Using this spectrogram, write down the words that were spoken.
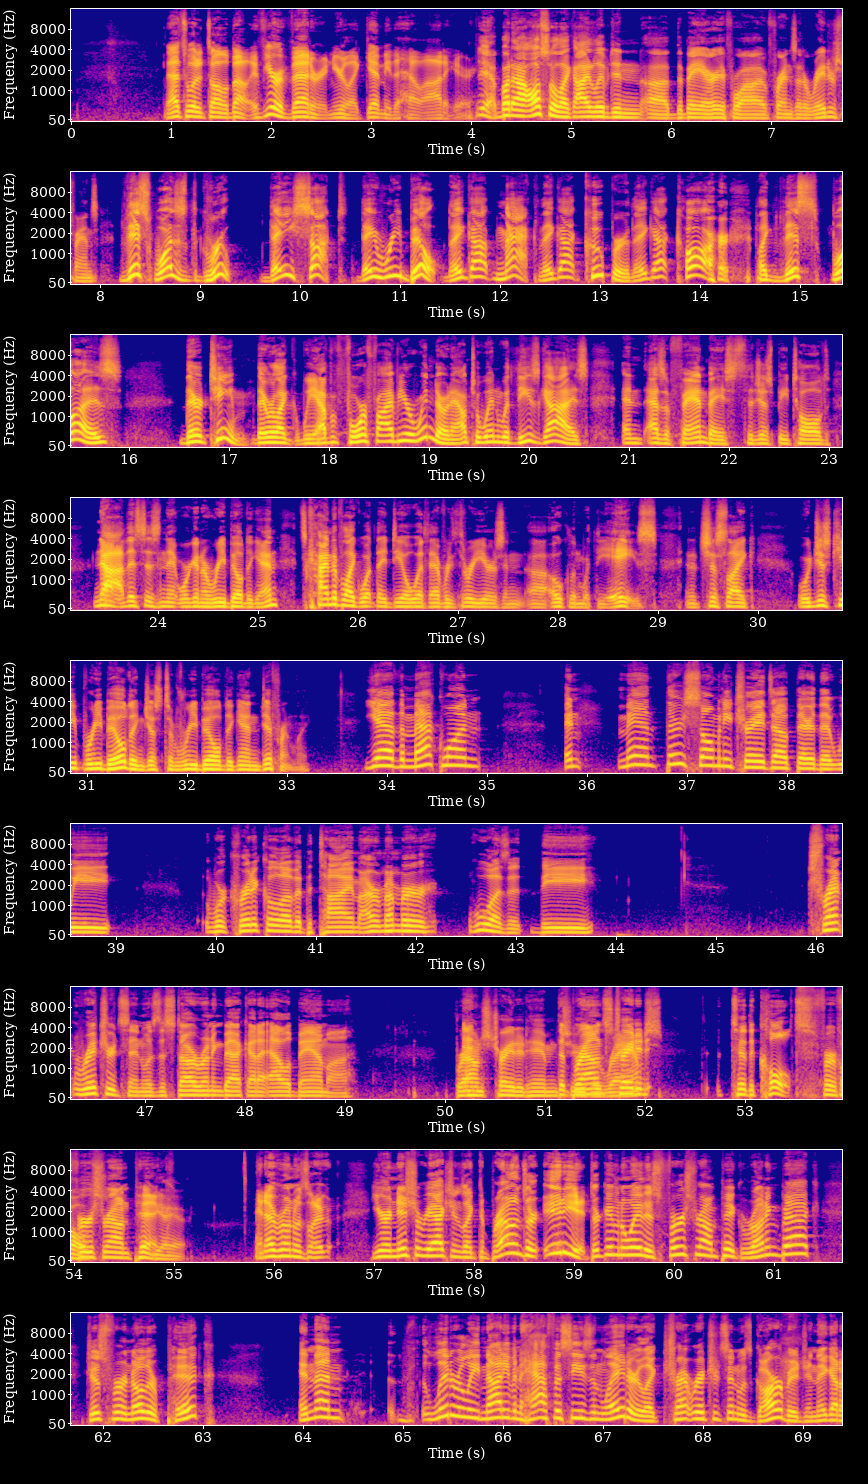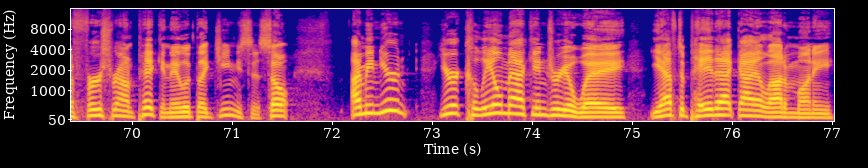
that's what it's all about. If you're a veteran, you're like, get me the hell out of here. Yeah, but I also like I lived in uh, the Bay Area for a while. Friends that are Raiders fans. This was the group. They sucked. They rebuilt. They got Mac. They got Cooper. They got Carr. Like this was their team. They were like, we have a four or five year window now to win with these guys. And as a fan base, to just be told, nah, this isn't it. We're going to rebuild again. It's kind of like what they deal with every three years in uh, Oakland with the A's. And it's just like, we just keep rebuilding just to rebuild again differently. Yeah, the Mac one, and man, there's so many trades out there that we were critical of at the time. I remember who was it? The Trent Richardson was the star running back out of Alabama Browns traded him. the to Browns the traded- to the Colts for a Colts. first round pick. Yeah, yeah. And everyone was like, your initial reaction is like, the Browns are idiot. They're giving away this first round pick running back just for another pick. And then literally not even half a season later, like Trent Richardson was garbage and they got a first round pick and they looked like geniuses. So I mean you're you're a Khalil Mack injury away. You have to pay that guy a lot of money.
